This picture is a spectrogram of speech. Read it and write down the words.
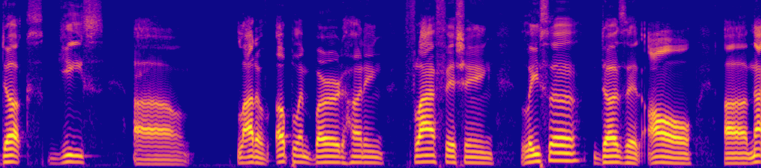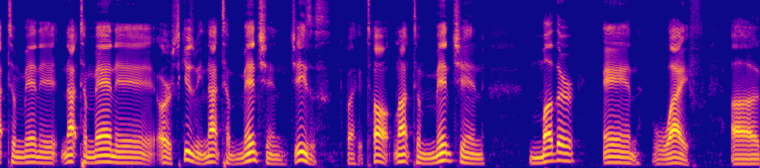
ducks, geese, a um, lot of upland bird hunting, fly fishing. Lisa does it all. Uh, not to many, not to manage, or excuse me, not to mention, Jesus, if I could talk, not to mention mother and wife. Uh,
